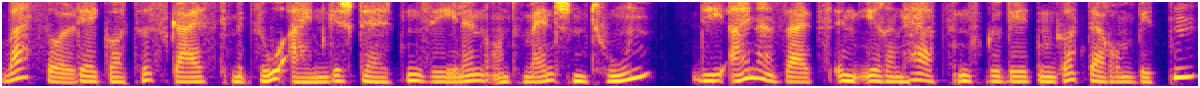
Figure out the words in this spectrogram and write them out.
Was soll der Gottesgeist mit so eingestellten Seelen und Menschen tun, die einerseits in ihren Herzensgebeten Gott darum bitten,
